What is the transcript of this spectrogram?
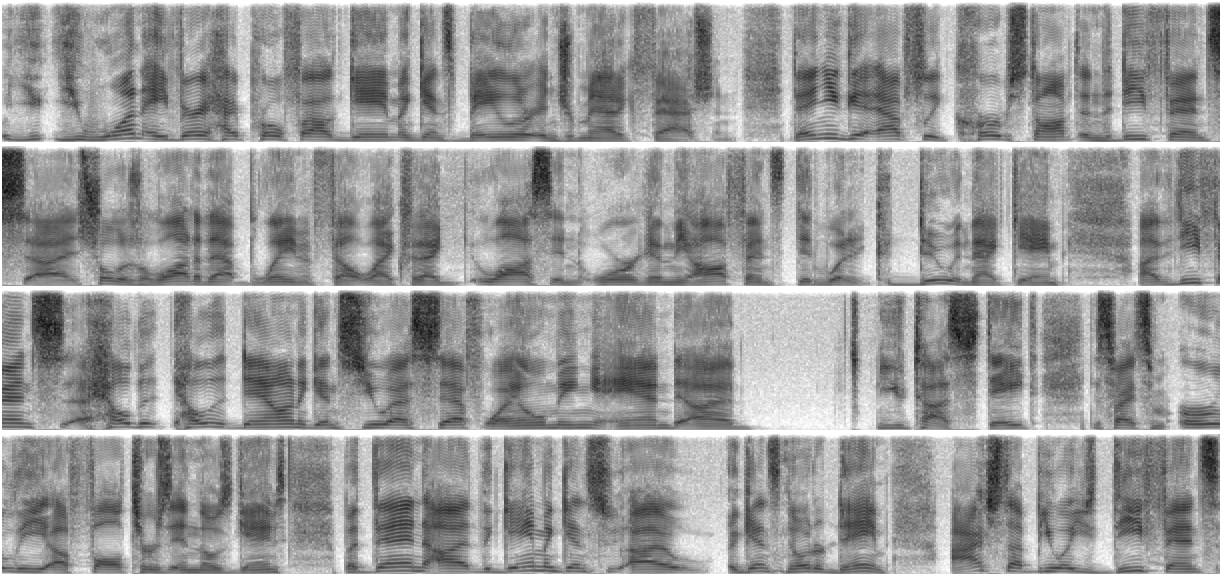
You, you won a very high profile game against Baylor in dramatic fashion. Then you get absolutely curb stomped, and the defense uh, shoulders a lot of that blame blame, it felt like, for that loss in Oregon. The offense did what it could do in that game. Uh, the defense held it held it down against USF, Wyoming, and uh, Utah State, despite some early uh, falters in those games. But then uh, the game against uh, against Notre Dame, I actually thought BYU's defense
